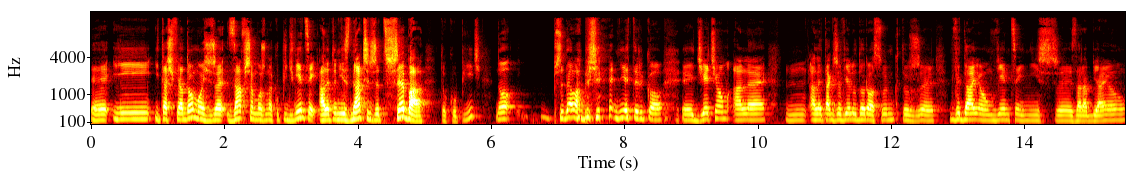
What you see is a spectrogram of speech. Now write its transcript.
e, i, i ta świadomość, że zawsze można kupić więcej, ale to nie znaczy, że trzeba to kupić, no przydałaby się nie tylko e, dzieciom, ale, mm, ale także wielu dorosłym, którzy wydają więcej niż e, zarabiają,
